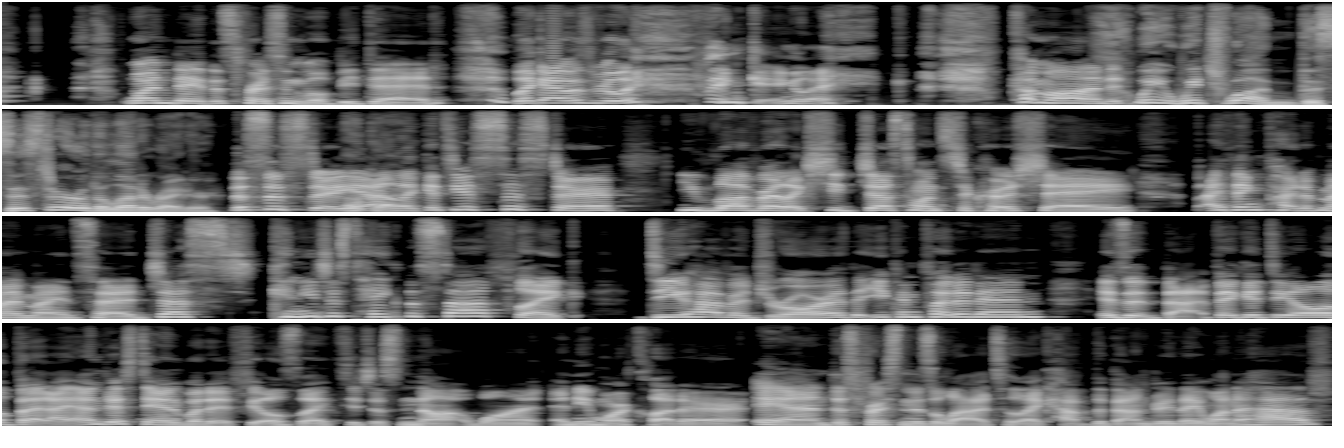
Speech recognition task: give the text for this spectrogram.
one day, this person will be dead. Like I was really thinking, like, come on, Wait, which one? The sister or the letter writer? the sister. Yeah, Okay. like it's your sister. You love her. Like she just wants to crochet. I think part of my mind said, just can you just take the stuff? Like, do you have a drawer that you can put it in? Is it that big a deal? But I understand what it feels like to just not want any more clutter. And this person is allowed to like have the boundary they want to have.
